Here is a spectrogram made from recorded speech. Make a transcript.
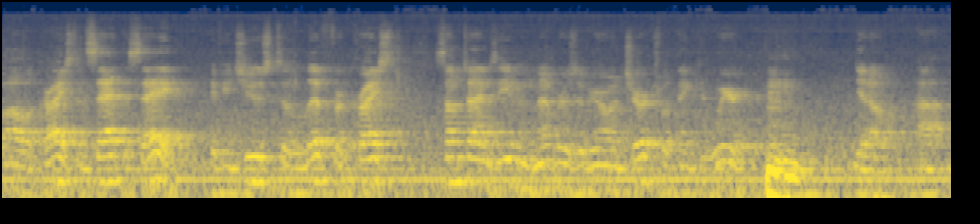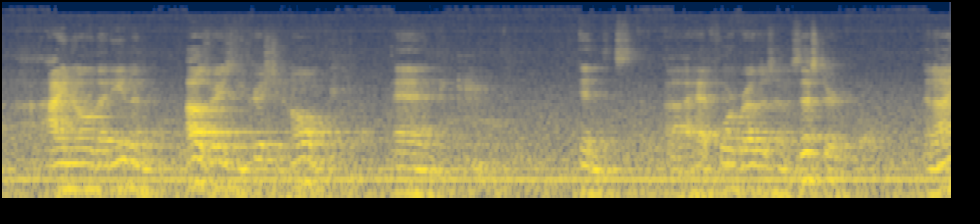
follow Christ, and sad to say, if you choose to live for Christ, sometimes even members of your own church will think you're weird. Mm-hmm. You know, uh, I know that even I was raised in a Christian home, and in, uh, I had four brothers and a sister, and I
